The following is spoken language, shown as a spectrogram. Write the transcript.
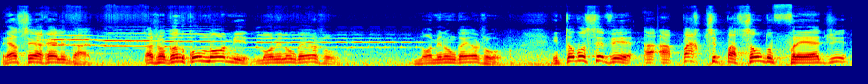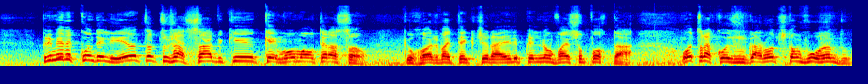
Essa é a realidade. Está jogando com nome. Nome não ganha jogo. Nome não ganha jogo. Então você vê a, a participação do Fred. Primeiro é quando ele entra, tu já sabe que queimou uma alteração. Que o Roger vai ter que tirar ele porque ele não vai suportar. Outra coisa, os garotos estão voando.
